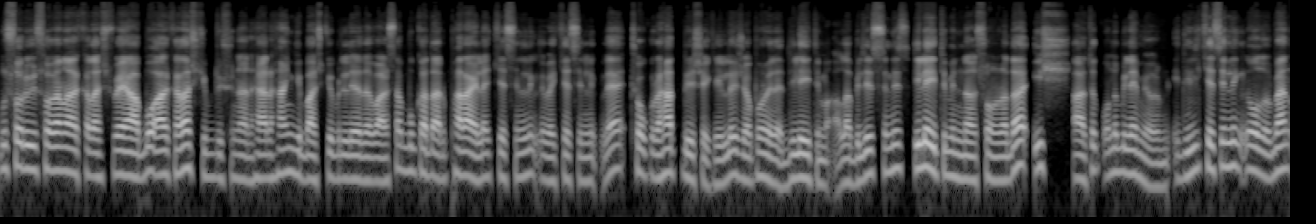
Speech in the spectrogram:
bu soruyu soran arkadaş veya bu arkadaş gibi düşünen herhangi başka birileri de varsa bu kadar parayla kesinlikle ve kesinlikle çok rahat bir şekilde Japonya'da dil eğitimi alabilirsiniz. Dil eğitiminden sonra da iş artık onu bilemiyorum. E, Dil kesinlikle olur. Ben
